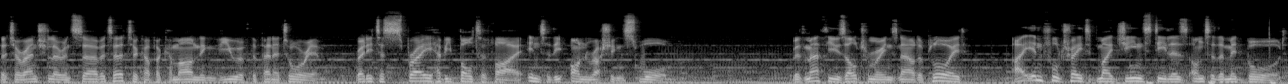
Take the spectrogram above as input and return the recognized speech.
The Tarantula and Servitor took up a commanding view of the Penitorium, ready to spray heavy bolter fire into the onrushing swarm. With Matthew's Ultramarines now deployed, I infiltrated my gene stealers onto the midboard,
